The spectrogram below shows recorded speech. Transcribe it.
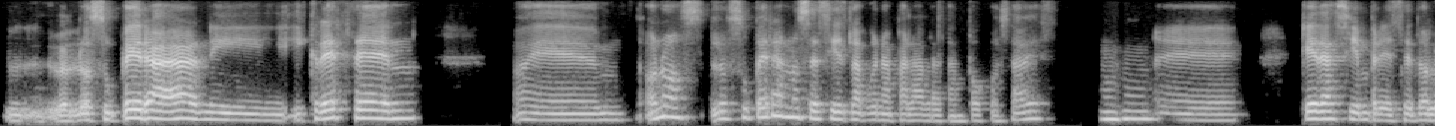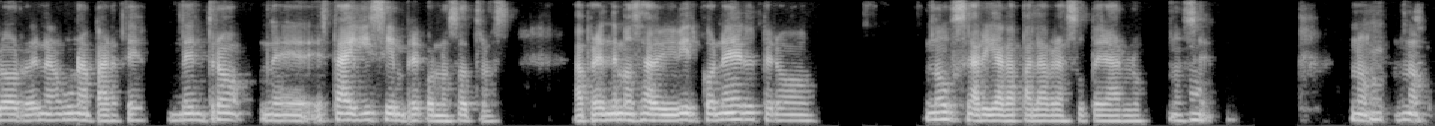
lo, superan y, y crecen o no, lo superan, no sé si es la buena palabra tampoco, ¿sabes? Eh, queda siempre ese dolor en alguna parte, dentro eh, está allí siempre con nosotros. Aprendemos a vivir con él, pero no usaría la palabra superarlo, no sé. No, no.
